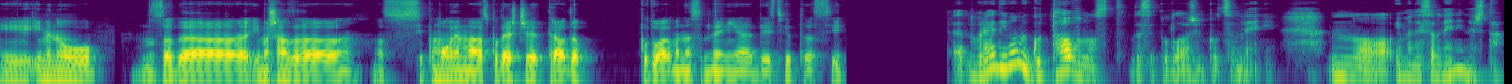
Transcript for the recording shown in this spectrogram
И именно за да има шанс да си помогнем, споделяш, че трябва да подлагаме на съмнение действията си. Е, добре е да имаме готовност да се подложим под съмнение. Но има несъмнени неща.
